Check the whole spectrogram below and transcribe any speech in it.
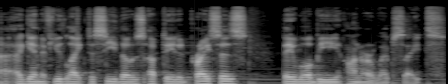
Uh, again, if you'd like to see those updated prices, they will be on our website.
